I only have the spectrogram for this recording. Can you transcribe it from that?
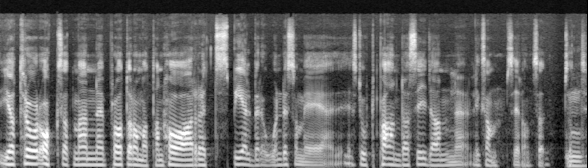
jag tror också att man pratar om att han har ett spelberoende som är stort på andra sidan. Liksom, sidan så, så Mm, att,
